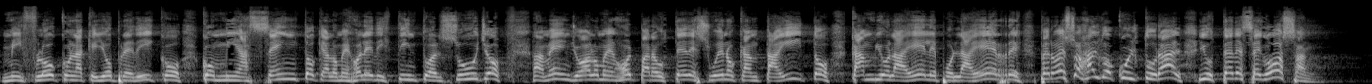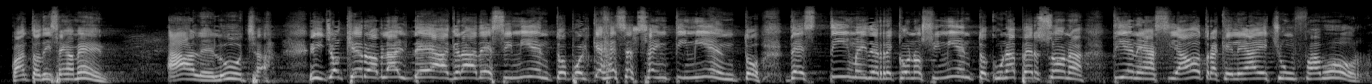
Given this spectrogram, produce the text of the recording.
mi flow con la que yo predico, con mi acento que a lo mejor es distinto al suyo. Amén. Yo a lo mejor para ustedes sueno cantadito, cambio la L por la R, pero eso es algo cultural y ustedes se gozan. ¿Cuántos dicen amén? Aleluya. Y yo quiero hablar de agradecimiento porque es ese sentimiento de estima y de reconocimiento que una persona tiene hacia otra que le ha hecho un favor.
